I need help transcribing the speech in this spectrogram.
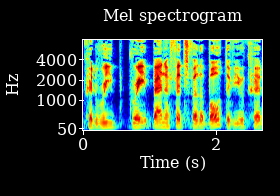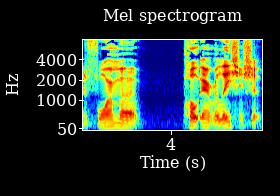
could reap great benefits for the both of you, could form a potent relationship.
